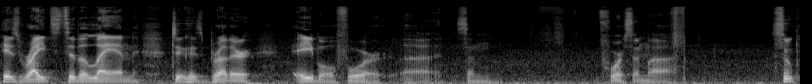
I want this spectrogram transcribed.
his rights to the land to his brother Abel for uh, some for some uh, soup.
